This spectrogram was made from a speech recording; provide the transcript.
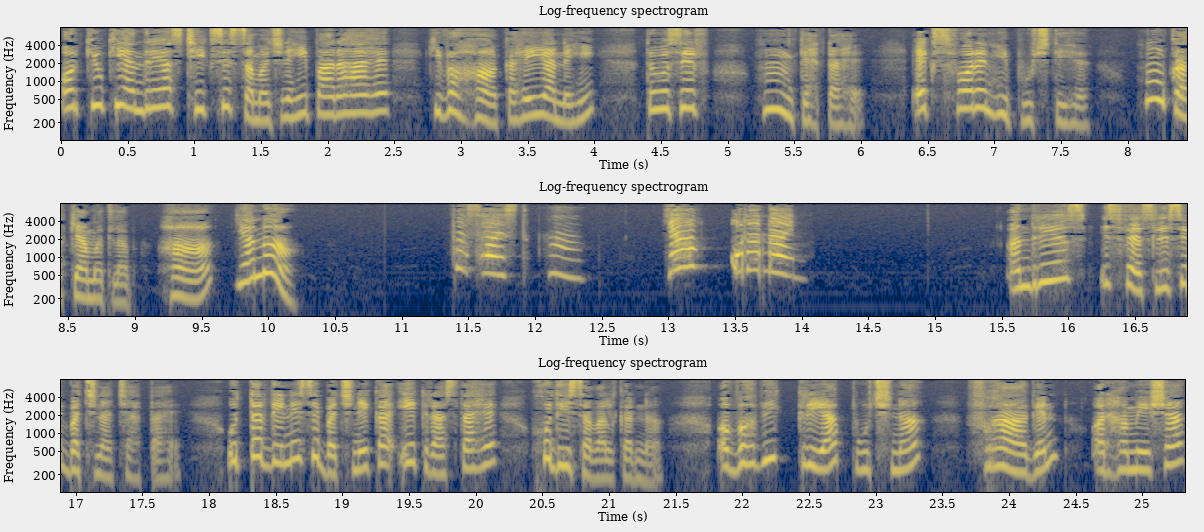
और क्योंकि अंद्रयास ठीक से समझ नहीं पा रहा है कि वह हाँ कहे या नहीं तो वह सिर्फ़ हम्म कहता है एक्स फ़ौरन ही पूछती है हूँ का क्या मतलब हाँ या ना Was heißt hm? Ja oder nein? अंद्रयास इस फैसले से बचना चाहता है उत्तर देने से बचने का एक रास्ता है खुद ही सवाल करना और वह भी क्रिया पूछना फ्रागन और हमेशा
